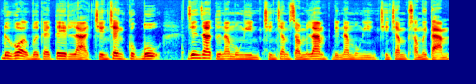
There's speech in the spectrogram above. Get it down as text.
được gọi với cái tên là Chiến tranh Cục Bộ, diễn ra từ năm 1965 đến năm 1968.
